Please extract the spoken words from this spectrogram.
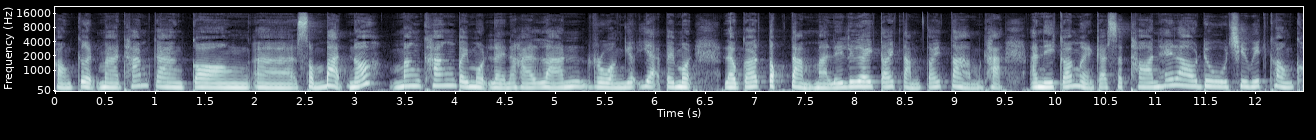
ของเกิดมาท่ามกลางกองอสมบัติเนาะมั่งคั่งไปหมดเลยนะคะ ร้านรวงเยอะแยะไปหมด แล้วก็ตกต่ำมาเรื่อยๆ ต้อยต่ำต้อยต่ำค่ะ อันนี้ก็เหมือนกับสะท้อนให้เราดูชีวิตของค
